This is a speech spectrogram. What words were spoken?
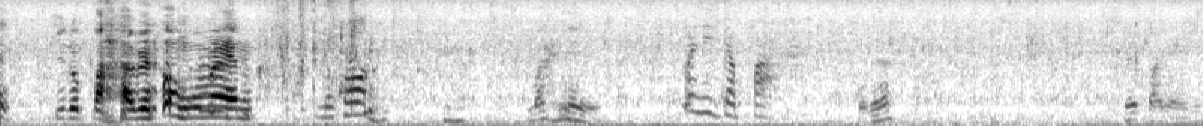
ยคิดว่าป่าไปต้องกูแมนหนูก็ไม่ไม่ดีจะป่าโอเคนะได้ป่าอย่างนี้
